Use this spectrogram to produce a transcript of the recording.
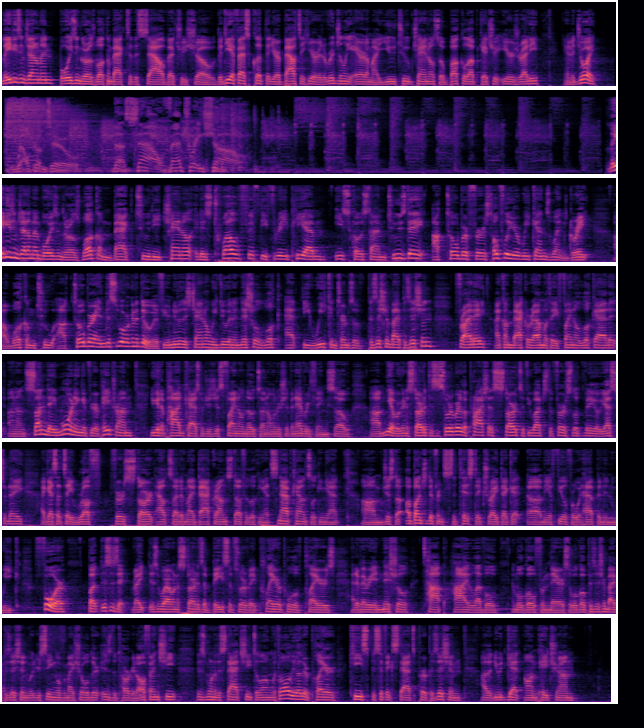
Ladies and gentlemen, boys and girls, welcome back to the Sal Vetri Show. The DFS clip that you're about to hear, it originally aired on my YouTube channel, so buckle up, get your ears ready, and enjoy. Welcome to the Sal Vetri Show. Ladies and gentlemen, boys and girls, welcome back to the channel. It is 12:53 p.m. East Coast time, Tuesday, October 1st. Hopefully your weekends went great. Uh, welcome to October, and this is what we're going to do. If you're new to this channel, we do an initial look at the week in terms of position by position. Friday, I come back around with a final look at it. And on Sunday morning, if you're a patron, you get a podcast, which is just final notes on ownership and everything. So, um, yeah, we're going to start it. This is sort of where the process starts. If you watched the first look video yesterday, I guess that's a rough first start outside of my background stuff and looking at snap counts, looking at um, just a, a, bunch of different statistics, right, that get uh, me a feel for what happened in week four. But this is it, right? This is where I want to start as a base of sort of a player pool of players at a very initial, top, high level, and we'll go from there. So we'll go position by position. What you're seeing over my shoulder is the target offense sheet. This is one of the stat sheets along with all the other player key specific stats per position uh, that you would get on Patreon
